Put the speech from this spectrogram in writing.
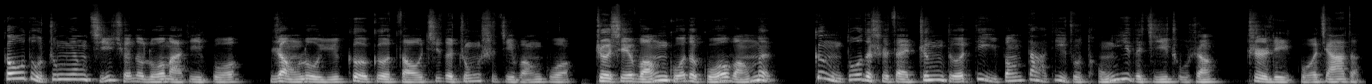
高度中央集权的罗马帝国让路于各个早期的中世纪王国，这些王国的国王们。更多的是在征得地方大地主同意的基础上治理国家的。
